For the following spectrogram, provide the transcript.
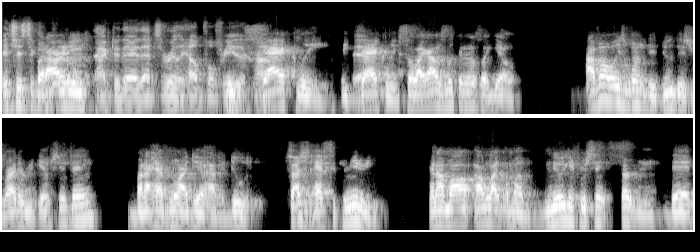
It's just a but already, factor there that's really helpful for you. Exactly. Then, huh? Exactly. Yeah. So like I was looking, I was like, yo, I've always wanted to do this right of redemption thing, but I have no idea how to do it. So I just asked the community. And I'm all, I'm like, I'm a million percent certain that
